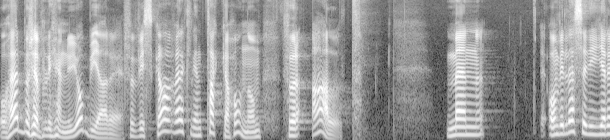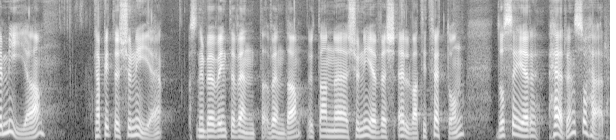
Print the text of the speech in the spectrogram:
Och här börjar det bli ännu jobbigare, för vi ska verkligen tacka honom för allt. Men om vi läser i Jeremia kapitel 29, så ni behöver inte vänta, vända, utan eh, 29 vers 11 till 13, då säger Herren så här.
